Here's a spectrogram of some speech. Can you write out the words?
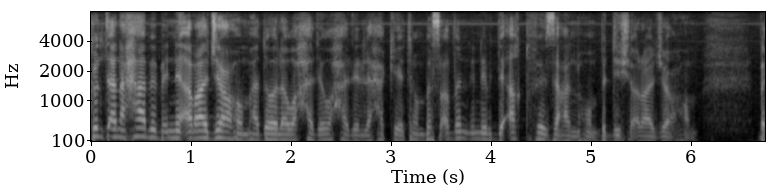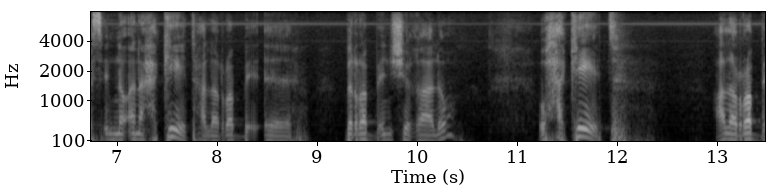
كنت أنا حابب أني أراجعهم هدول وحدة وحدة اللي حكيتهم بس أظن أني بدي أقفز عنهم بديش أراجعهم. بس أنه أنا حكيت على الرب آه، بالرب انشغاله وحكيت على الرب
